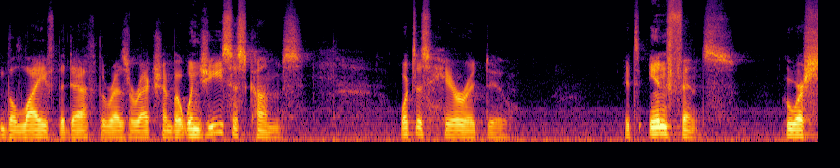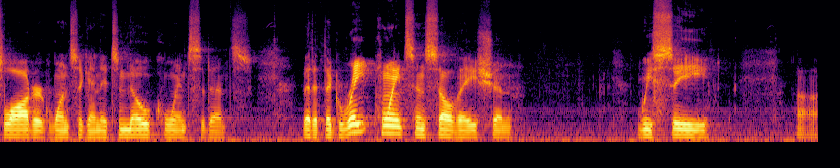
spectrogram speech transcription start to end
the life, the death, the resurrection. But when Jesus comes, what does Herod do? It's infants who are slaughtered once again. It's no coincidence that at the great points in salvation, we see uh,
